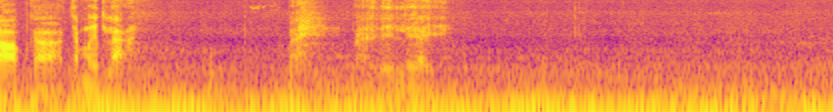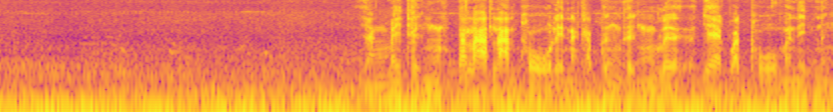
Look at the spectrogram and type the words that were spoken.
รอบก็จะมืดละ ไป ไปเรื่อยๆ ยังไม่ถึงตลาดลานโพเลยนะครับ เพิ่งถึงเลยแยกวัดโพมานิดหนึ่ง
